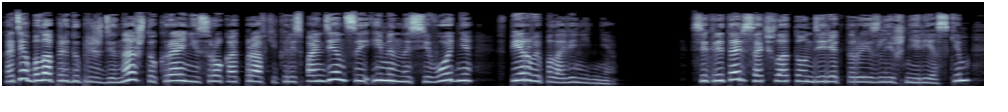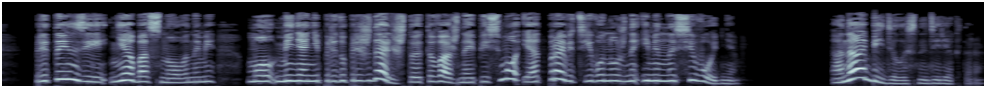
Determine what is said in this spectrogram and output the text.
хотя была предупреждена, что крайний срок отправки корреспонденции именно сегодня, в первой половине дня. Секретарь сочла тон директора излишне резким, Претензии необоснованными, мол, меня не предупреждали, что это важное письмо, и отправить его нужно именно сегодня. Она обиделась на директора.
